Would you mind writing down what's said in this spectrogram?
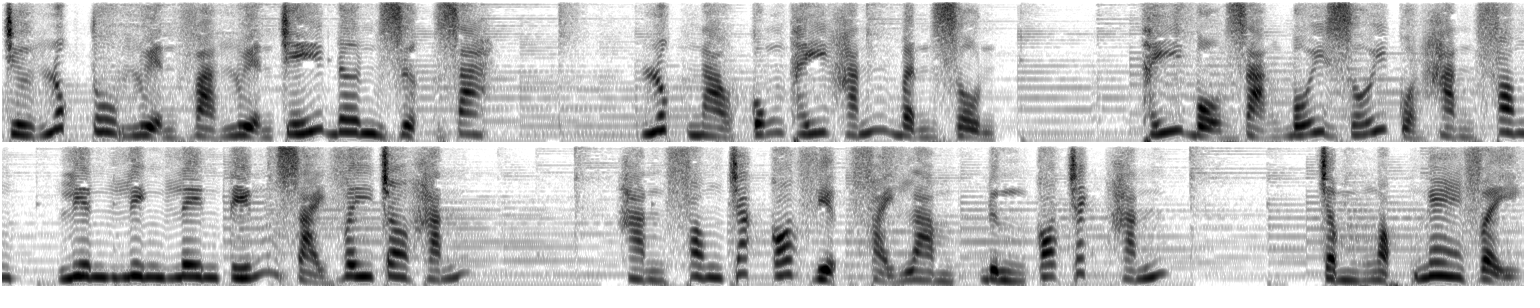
Trừ lúc tu luyện và luyện chế đơn dược ra. Lúc nào cũng thấy hắn bận rộn. Thấy bộ dạng bối rối của Hàn Phong, Liên linh lên tiếng giải vây cho hắn. Hàn Phong chắc có việc phải làm, Đừng có trách hắn. Trầm Ngọc nghe vậy,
